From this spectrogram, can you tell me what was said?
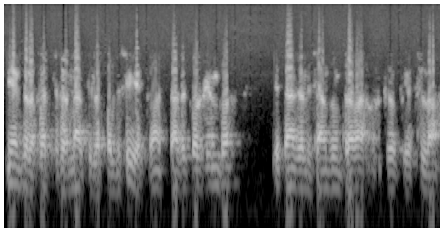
miembros de la Fuerza Armada y la policía, que están recorriendo y están realizando un trabajo. Creo que es lo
